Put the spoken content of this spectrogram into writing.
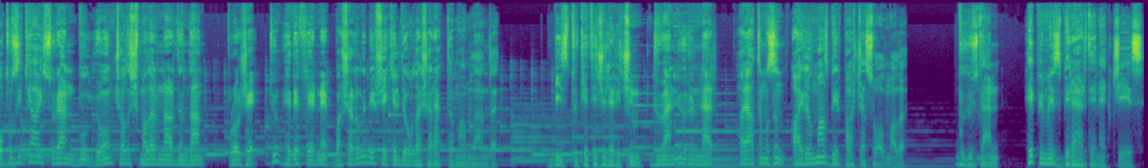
32 ay süren bu yoğun çalışmaların ardından proje tüm hedeflerine başarılı bir şekilde ulaşarak tamamlandı. Biz tüketiciler için güvenli ürünler hayatımızın ayrılmaz bir parçası olmalı. Bu yüzden hepimiz birer denetçiyiz.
